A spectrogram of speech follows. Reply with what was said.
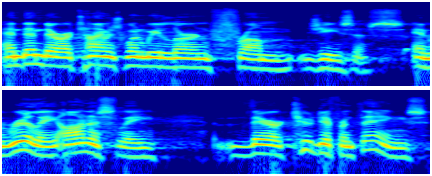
and then there are times when we learn from Jesus. And really, honestly, there are two different things.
